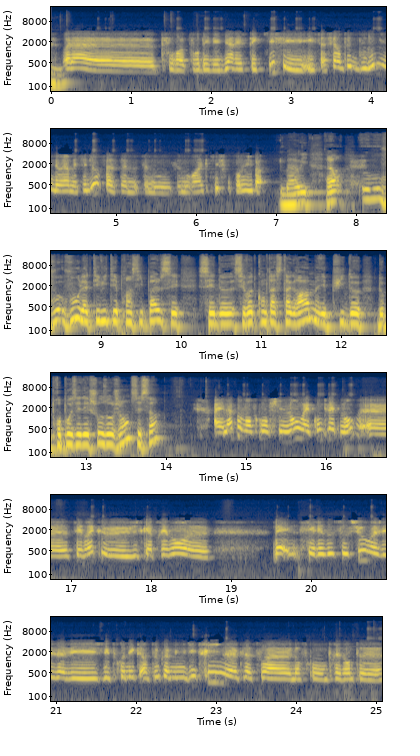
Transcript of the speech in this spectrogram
Mhm. voilà, euh, pour pour des médias respectifs et, et ça fait un peu de boulot mine de rien, mais c'est bien, ça, ça, nous- ça nous ça nous rend actifs, on s'ennuie pas. Bah oui. Alors, vous, vous, l'activité principale, c'est c'est de c'est votre compte Instagram et puis de, de proposer des choses aux gens, c'est ça? Là, pendant ce confinement, ouais, complètement. Euh, c'est vrai que jusqu'à présent, euh, ben, ces réseaux sociaux, moi, je les avais, je les prenais un peu comme une vitrine, euh, que ce soit lorsqu'on présente euh,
